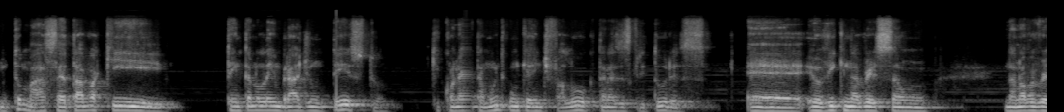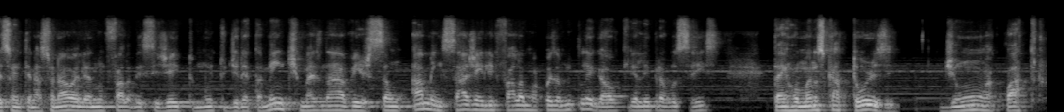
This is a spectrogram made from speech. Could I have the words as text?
Muito massa. Eu estava aqui tentando lembrar de um texto que conecta muito com o que a gente falou, que está nas escrituras. É, eu vi que na versão na nova versão internacional, ele não fala desse jeito muito diretamente, mas na versão A Mensagem ele fala uma coisa muito legal, eu queria ler para vocês. Está em Romanos 14, de 1 a 4.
